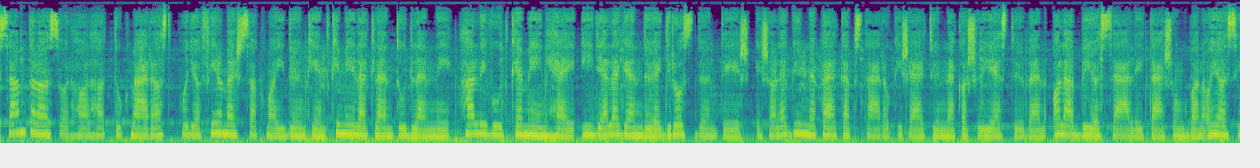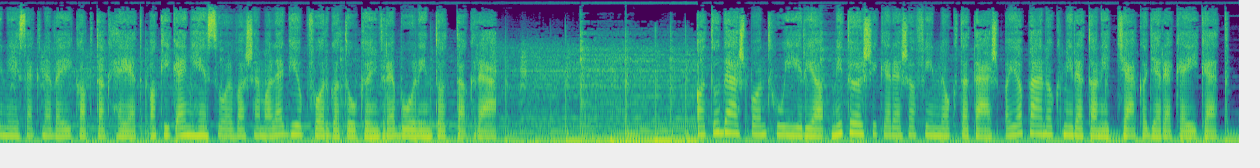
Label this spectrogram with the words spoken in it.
Számtalanszor hallhattuk már azt, hogy a filmes szakma időnként kiméletlen tud lenni, Hollywood kemény hely, így elegendő egy rossz döntés, és a legünnepeltebb sztárok is eltűnnek a sülyeztőben. Alábbi összeállításunkban olyan színészek nevei kaptak helyet, akik enyhén szólva sem a legjobb forgatókönyvre bólintottak rá. A tudás.hu írja, mitől sikeres a finn oktatás, a japánok mire tanítják a gyerekeiket.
